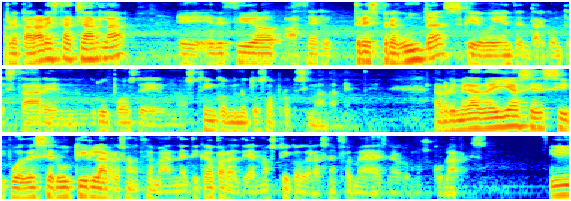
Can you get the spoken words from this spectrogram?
preparar esta charla, eh, he decidido hacer tres preguntas que voy a intentar contestar en grupos de unos cinco minutos aproximadamente. La primera de ellas es si puede ser útil la resonancia magnética para el diagnóstico de las enfermedades neuromusculares. Y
